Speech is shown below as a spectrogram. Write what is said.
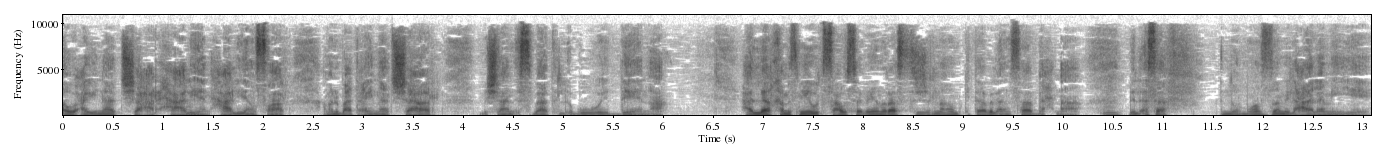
أو عينات شعر حاليا. حاليا صار عم نبعث عينات شعر مشان إثبات الأبوة الدي ان ا هلا 579 راس سجلناهم كتاب الأنساب نحن. للأسف إنه المنظمة العالمية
